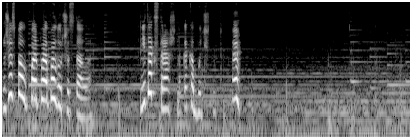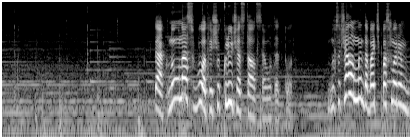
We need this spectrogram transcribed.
Ну, сейчас по по по получше стало. Не так страшно, как обычно. А. Так, ну у нас вот, еще ключ остался, вот этот вот. Ну, сначала мы давайте посмотрим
